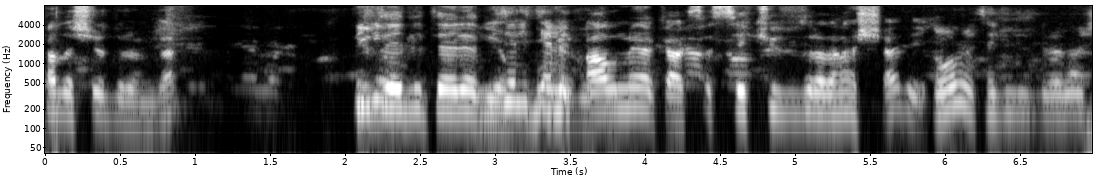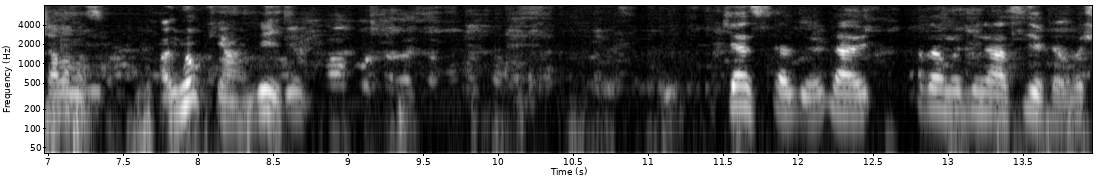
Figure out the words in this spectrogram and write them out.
Çalışır durumda. Peki, 150 TL diyor. 150 TL Bugün diyorsun. almaya kalksa 800 liradan aşağı değil. Doğru 800 liradan aşağı alamazsın. Ha, yok yani değil. Kentsel dönüş yani adamın binası yıkılmış,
